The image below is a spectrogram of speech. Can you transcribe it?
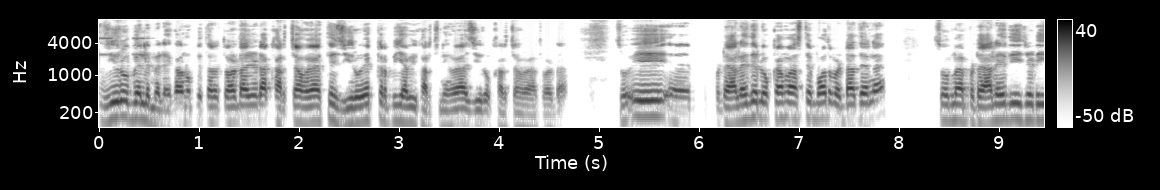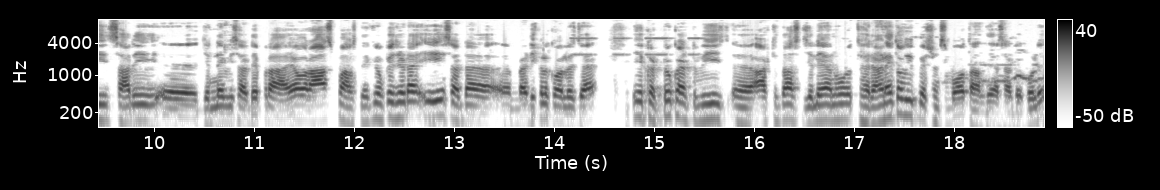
ਜ਼ੀਰੋ ਬਿੱਲ ਮਿਲੇਗਾ ਉਹਨੂੰ ਕਿਤੇ ਤੁਹਾਡਾ ਜਿਹੜਾ ਖਰਚਾ ਹੋਇਆ ਇੱਥੇ ਜ਼ੀਰੋ 1 ਰੁਪਿਆ ਵੀ ਖਰਚ ਨਹੀਂ ਹੋਇਆ ਜ਼ੀਰੋ ਖਰਚਾ ਹੋਇਆ ਤੁਹਾਡਾ। ਸੋ ਇਹ ਪਟਿਆਲੇ ਦੇ ਲੋਕਾਂ ਵਾਸਤੇ ਬਹੁਤ ਵੱਡਾ ਦਿਨ ਹੈ। ਸੋ ਮੈਂ ਪਟਿਆਲੇ ਦੀ ਜਿਹੜੀ ਸਾਰੀ ਜਿੰਨੇ ਵੀ ਸਾਡੇ ਭਰਾ ਆ ਔਰ ਆਸ-ਪਾਸ ਦੇ ਕਿਉਂਕਿ ਜਿਹੜਾ ਇਹ ਸਾਡਾ ਮੈਡੀਕਲ ਕਾਲਜ ਹੈ ਇਹ ਘੱਟੋ ਘੱਟ ਵੀ 8-10 ਜ਼ਿਲ੍ਹਿਆਂ ਨੂੰ ਹਰਿਆਣੇ ਤੋਂ ਵੀ ਪੇਸ਼ੈਂਟਸ ਬਹੁਤ ਆਉਂਦੇ ਆ ਸਾਡੇ ਕੋਲੇ।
